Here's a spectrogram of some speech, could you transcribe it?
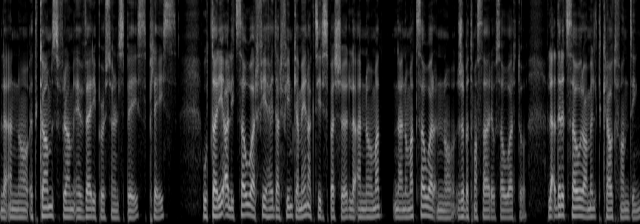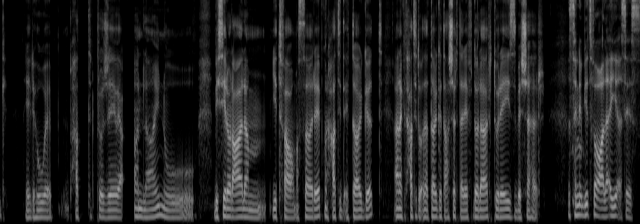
لأنه it comes from a very personal space place. والطريقة اللي تصور فيها هيدا الفيلم كمان كتير special لأنه ما لأنه ما تصور إنه جبت مصاري وصورته. لا قدرت صور وعملت crowdfunding اللي هو بحط ال projet online وبيصيروا العالم يدفعوا مصاري بكون حاطط target أنا كنت حاطط وقتها target 10000 دولار to raise بشهر. بس هن بيدفعوا على أي أساس؟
